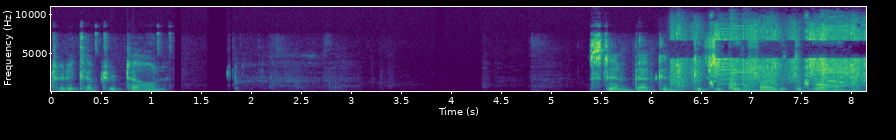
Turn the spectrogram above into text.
Try to capture town. Stand back and give support fire with the bow.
